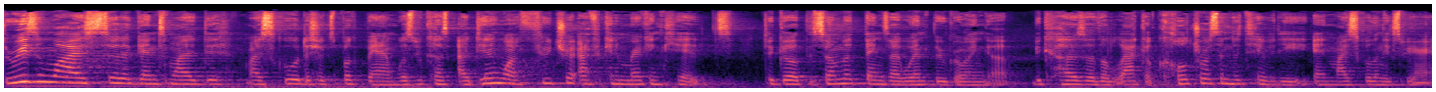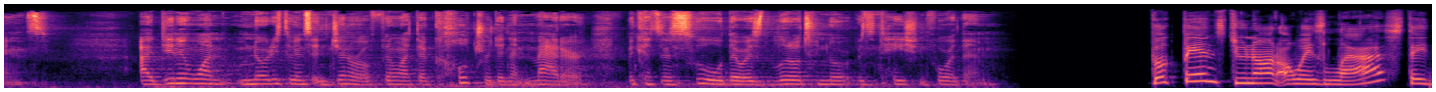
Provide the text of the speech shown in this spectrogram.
The reason why I stood against my, my school district's book ban was because I didn't want future African American kids to go through some of the things I went through growing up because of the lack of cultural sensitivity in my schooling experience. I didn't want minority students in general feeling like their culture didn't matter because in school there was little to no representation for them book bans do not always last. They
